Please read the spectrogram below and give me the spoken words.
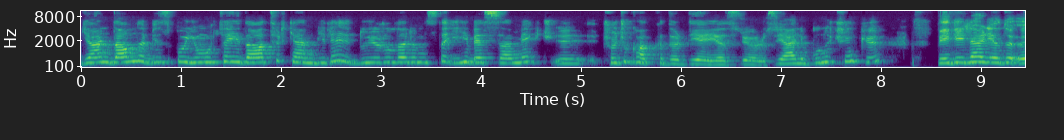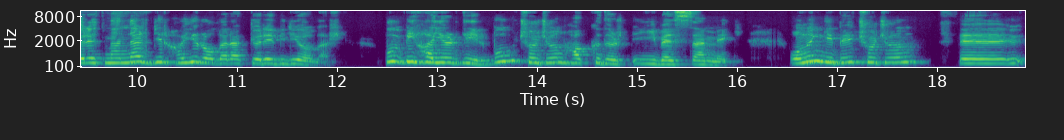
yani Damla biz bu yumurtayı dağıtırken bile duyurularımızda iyi beslenmek e, çocuk hakkıdır diye yazıyoruz. Yani bunu çünkü veliler ya da öğretmenler bir hayır olarak görebiliyorlar. Bu bir hayır değil. Bu çocuğun hakkıdır iyi beslenmek. Onun gibi çocuğun e,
